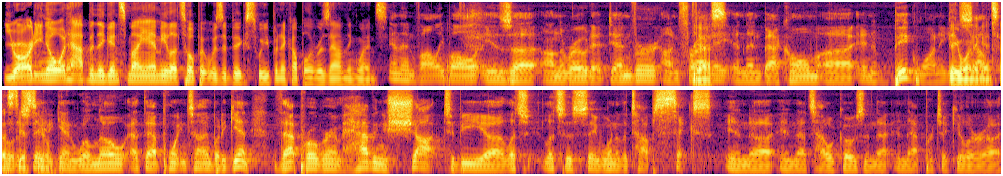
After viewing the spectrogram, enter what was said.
you already know what happened against Miami. Let's hope it was a big sweep and a couple of resounding wins. And then volleyball is uh, on the road at Denver on Friday, Yes. and then back home uh, in a big one against Big one South against Dakota SDSU. State. Again, we'll know at that point in time. But again, that program having a shot to be uh, let's let's just say one of the top six in, uh, and that's how it goes in that in that particular uh,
